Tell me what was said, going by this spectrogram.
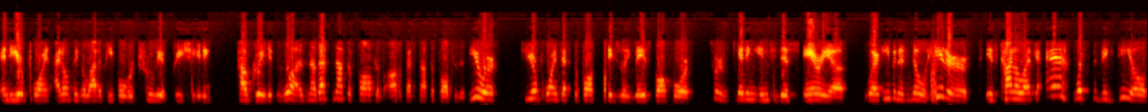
And to your point, I don't think a lot of people were truly appreciating how great it was. Now, that's not the fault of us. That's not the fault of the viewer. To your point, that's the fault of Major League Baseball for sort of getting into this area where even a no-hitter is kind of like, eh, what's the big deal?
